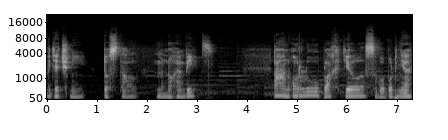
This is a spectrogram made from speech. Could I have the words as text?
vděčný, dostal mnohem víc. Pán orlů plachtil svobodně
